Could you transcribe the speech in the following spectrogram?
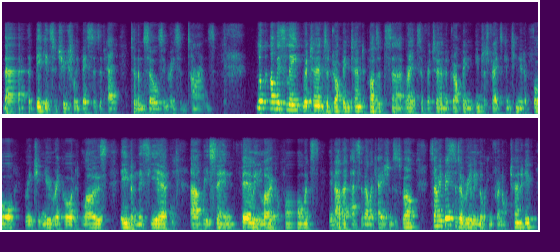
that the big institutional investors have had to themselves in recent times. Look, obviously returns are dropping, term deposits uh, rates of return are dropping, interest rates continue to fall, reaching new record lows even this year. Uh, we've seen fairly low performance in other asset allocations as well. So investors are really looking for an alternative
